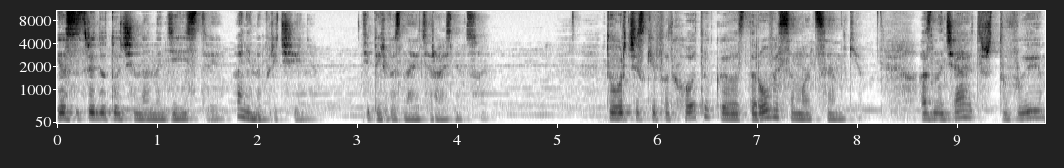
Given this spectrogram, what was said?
Я сосредоточена на действии, а не на причине. Теперь вы знаете разницу. Творческий подход к здоровой самооценке означает, что вы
